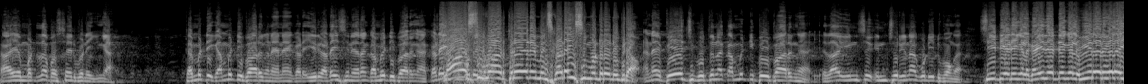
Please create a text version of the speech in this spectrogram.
காயம் மட்டும் தான் ஃபர்ஸ்ட் எய்ட் பண்ணிக்கங்க. கமிட்டி கமிட்டி பாருங்க அண்ணே கடை இரு கடைசி நேரம் கமிட்டி பாருங்க. கடைசி. ஃபார் 3 நிமிஷம் கடைசி மூன்று நிமிடம். அண்ணே பேச்சு குத்துனா கமிட்டி போய் பாருங்க. ஏதாவது இன்சூ இன்சூரினா கூட்டிட்டு போங்க. சீட்டி அடிகள் கைதட்டுங்கள் வீரர்களை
